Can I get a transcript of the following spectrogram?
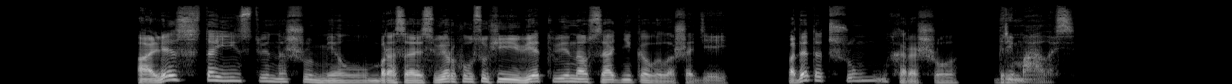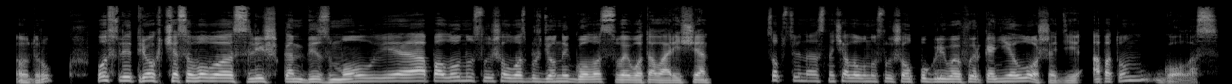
А лес таинственно шумел, бросая сверху сухие ветви на всадников и лошадей. Под этот шум хорошо дремалось. Вдруг, после трехчасового слишком безмолвия, Аполлон услышал возбужденный голос своего товарища. Собственно, сначала он услышал пугливое фырканье лошади, а потом голос.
